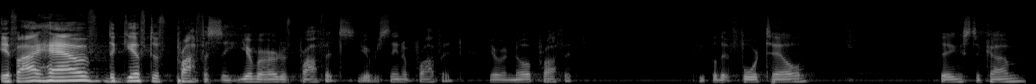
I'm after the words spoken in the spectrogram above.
If I have the gift of prophecy, you ever heard of prophets? You ever seen a prophet? You ever know a prophet? People that foretell things to come.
